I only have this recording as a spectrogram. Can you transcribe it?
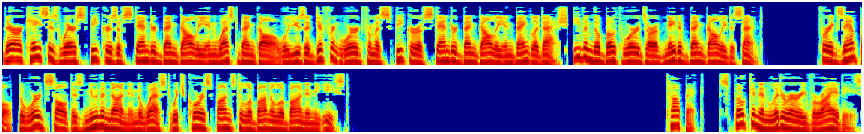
There are cases where speakers of Standard Bengali in West Bengal will use a different word from a speaker of Standard Bengali in Bangladesh, even though both words are of native Bengali descent. For example, the word salt is nuna nun in the west which corresponds to labana laban in the east. Topic: Spoken and literary varieties.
